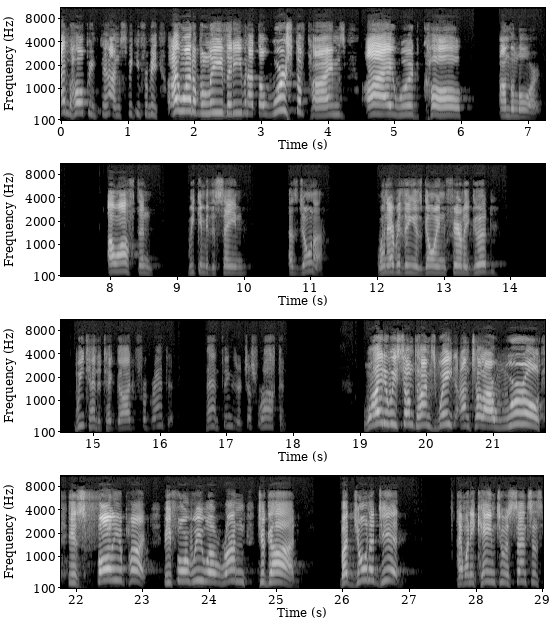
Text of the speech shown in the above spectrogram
I'm hoping, I'm speaking for me, I want to believe that even at the worst of times, I would call on the Lord. How often we can be the same as Jonah. When everything is going fairly good, we tend to take God for granted. Man, things are just rocking. Why do we sometimes wait until our world is falling apart before we will run to God? But Jonah did. And when he came to his senses,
